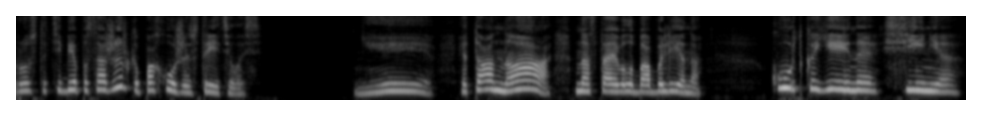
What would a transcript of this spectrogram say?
Просто тебе пассажирка похожая встретилась». «Не, это она!» — настаивала баба Лена. «Куртка ейная, синяя,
